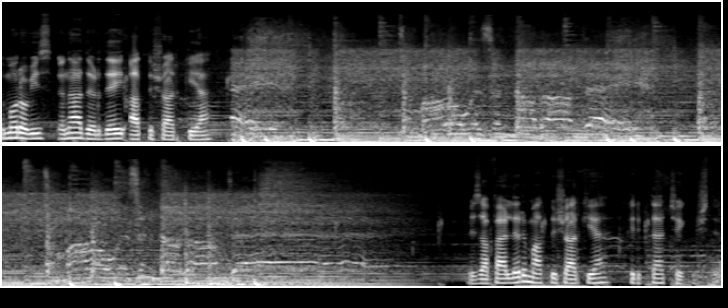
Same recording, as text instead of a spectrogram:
Tomorrow is Another Day adlı şarkıya ve Zaferlerim adlı şarkıya klipler çekmiştir.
